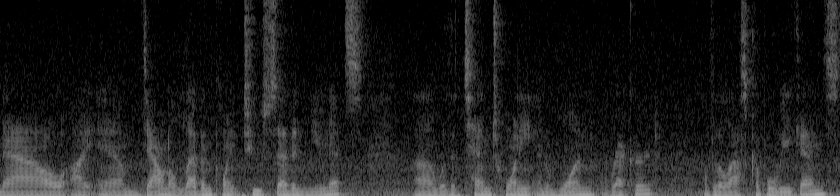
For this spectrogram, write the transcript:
now, I am down 11.27 units uh, with a 10, 20, and 1 record over the last couple weekends.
